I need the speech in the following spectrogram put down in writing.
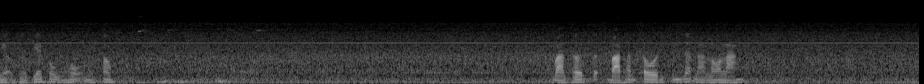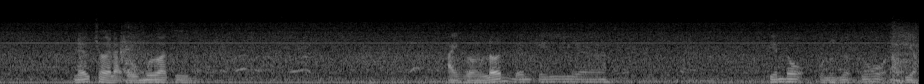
liệu thời tiết có ủng hộ nữa không? Bản thân bản thân tôi cũng rất là lo lắng. Nếu trời lại đổ mưa thì ảnh hưởng lớn đến cái ờ, tiến độ của lực lượng cứu hộ làm việc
